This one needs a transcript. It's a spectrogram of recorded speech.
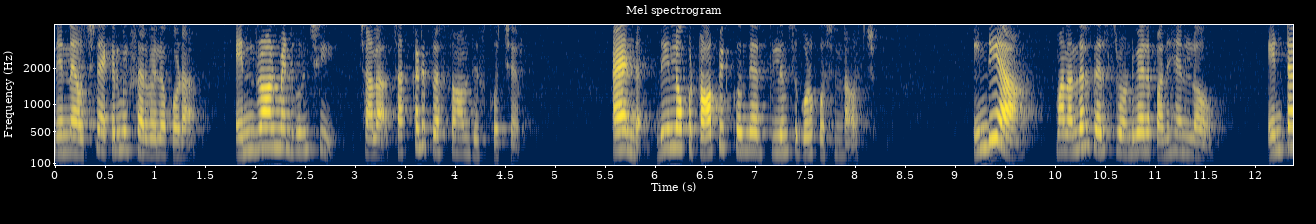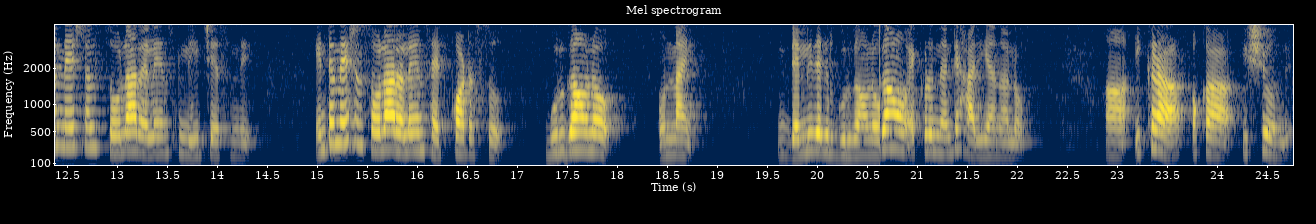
నిన్న వచ్చిన ఎకనమిక్ సర్వేలో కూడా ఎన్విరాన్మెంట్ గురించి చాలా చక్కటి ప్రస్తావన తీసుకొచ్చారు. అండ్ దీనిలో ఒక టాపిక్ ఉంది అది ఫిలిమ్స్ కూడా క్వశ్చన్ రావచ్చు. ఇండియా మనందరికీ తెలుసు రెండు వేల పదిహేనులో ఇంటర్నేషనల్ సోలార్ అలయన్స్ లీడ్ చేసింది. ఇంటర్నేషనల్ సోలార్ అలయన్స్ హెడ్ క్వార్టర్స్ గురుగాంలో ఉన్నాయి. ఢిల్లీ దగ్గర గురుగాంలో గురుగాం ఎక్కడుందంటే హర్యానాలో. ఇక్కడ ఒక ఇష్యూ ఉంది.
